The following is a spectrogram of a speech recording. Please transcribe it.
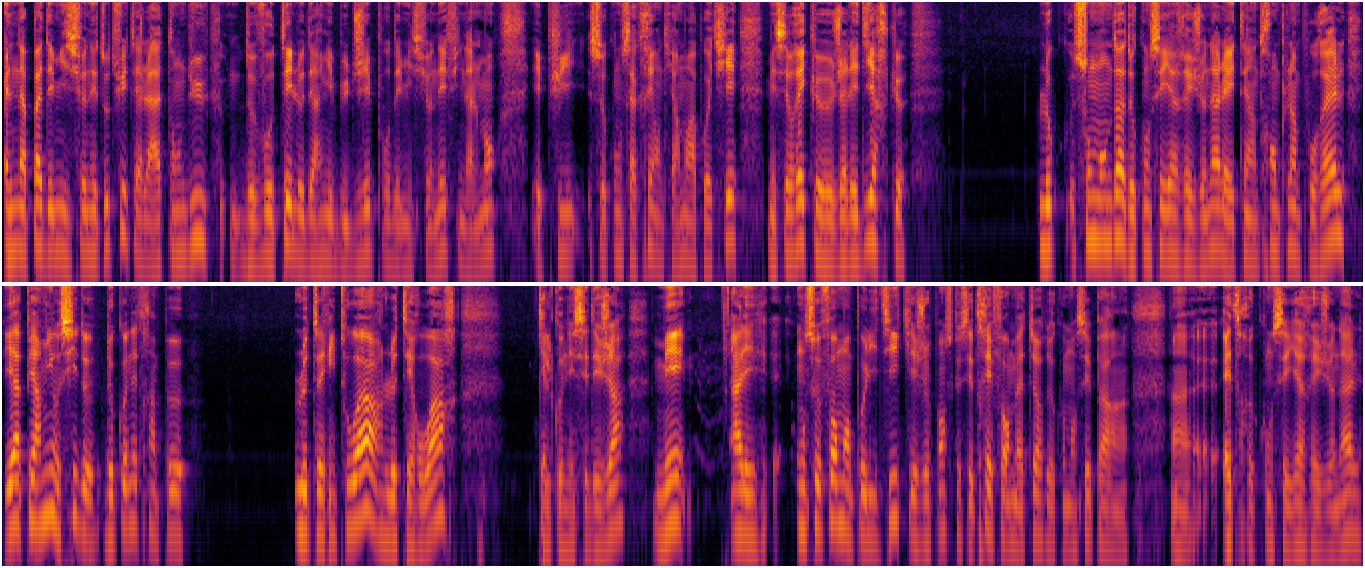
elle n'a pas démissionné tout de suite, elle a attendu de voter le dernier budget pour démissionner finalement, et puis se consacrer entièrement à Poitiers. Mais c'est vrai que j'allais dire que son mandat de conseillère régionale a été un tremplin pour elle et a permis aussi de, connaître un peu le territoire, le terroir, qu'elle connaissait déjà, mais allez, on se forme en politique et je pense que c'est très formateur de commencer par être conseillère régionale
